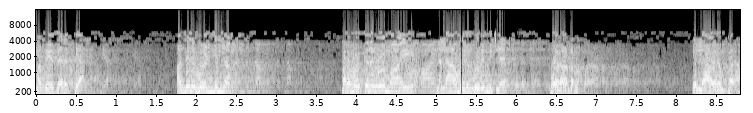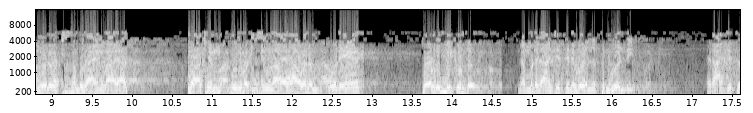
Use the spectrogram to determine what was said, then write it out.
മതേതരത്യ അതിനു വേണ്ടുന്ന പ്രവർത്തനങ്ങളുമായി എല്ലാവരും ഒരുമിച്ച് പോരാടണം. എല്ലാവരും ഭൂരിപക്ഷ ഭൂരിപക്ഷം ഭൂരിപക്ഷങ്ങളായ എല്ലാവരും ഒരേ തോർമ്മിക്കൊണ്ട് നമ്മുടെ രാജ്യത്തിന് വേണ്ടത്തിന് വേണ്ടി രാജ്യത്തെ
